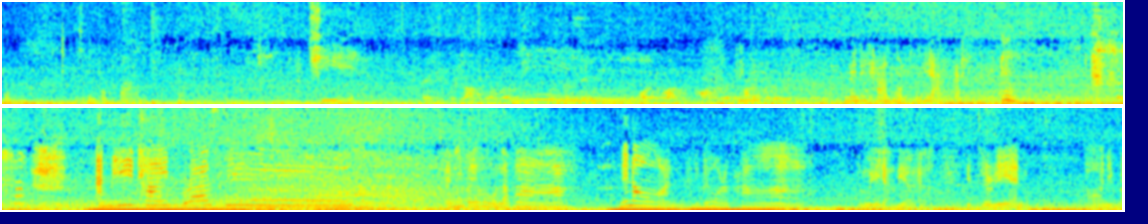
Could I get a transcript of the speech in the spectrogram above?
ปลูก จะเป็นพวกฟาร์มชี่ นี่นี่ไม่ไม่ได้ทานหมดทุกอย่างนะ อันนี้ไทยบราซิล อันนี้ใบโหระพาแน่นอน อันนี้ใบโหระพารู้อยู่อย่างเดียวเนี่ยอิตาเลียน อ๋อ อันนี้ใบ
